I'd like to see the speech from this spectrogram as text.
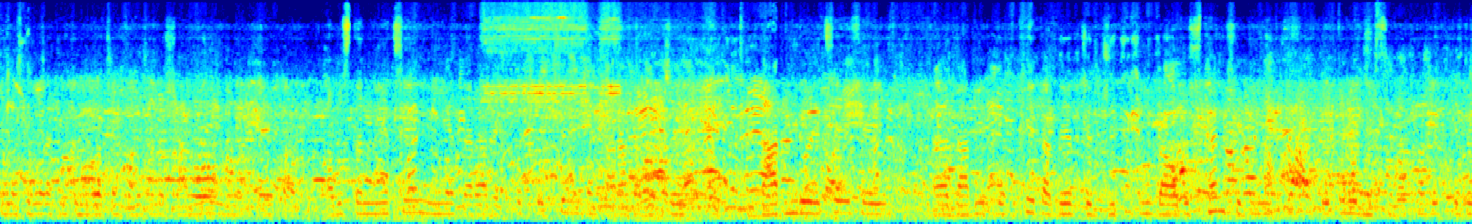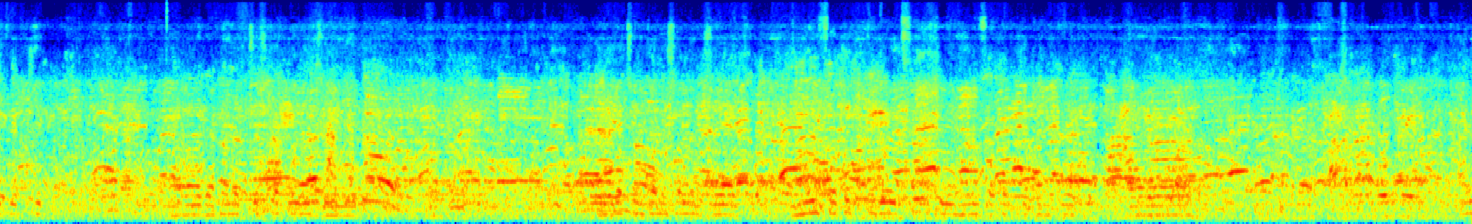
সমর্থকেরা কিন্তু নির্বাচন কমিশনের সামনে অবস্থান নিয়েছেন নিয়ে তারা বিক্ষোভ করছেন এবং তারা তাদের যে দাবি রয়েছে, সেই দাবির পক্ষে তাদের যে যুক্তি বা অবস্থান সেটি তুলে ধরছেন আপনাদেরকে যদি একটু দেখানোর চেষ্টা করি যে, নির্বাচন কমিশনের যে মূল ফটকটি রয়েছে সেই মূল ফটকটি কিন্তু আহ, আইন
